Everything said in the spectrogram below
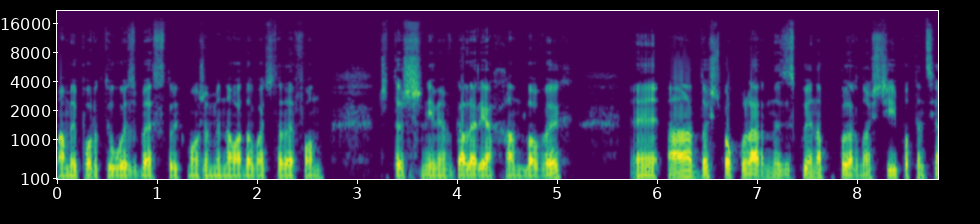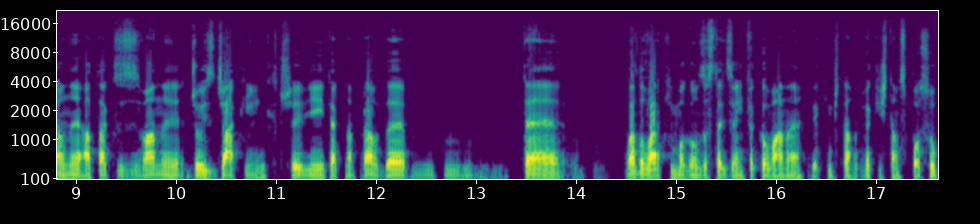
mamy porty USB, z których możemy naładować telefon, czy też, nie wiem, w galeriach handlowych. E, a dość popularny, zyskuje na popularności potencjalny atak zwany joyce-jacking, czyli tak naprawdę te ładowarki mogą zostać zainfekowane w, jakimś tam, w jakiś tam sposób.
